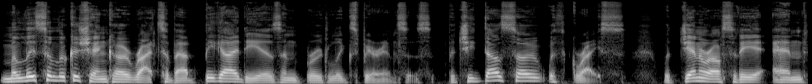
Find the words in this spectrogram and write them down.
Melissa Lucashenko writes about big ideas and brutal experiences, but she does so with grace, with generosity, and,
